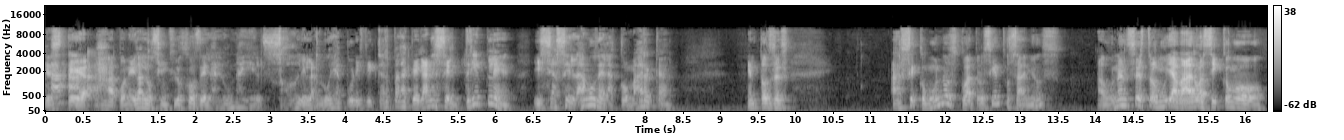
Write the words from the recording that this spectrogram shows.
este, a poner a los influjos de la luna y el sol y las voy a purificar para que ganes el triple y seas el amo de la comarca. Entonces, hace como unos 400 años, a un ancestro muy avaro, así como,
